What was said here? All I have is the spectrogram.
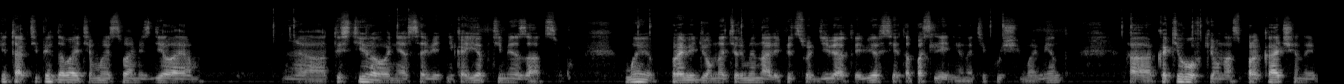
Итак, теперь давайте мы с вами сделаем э, тестирование советника и оптимизацию. Мы проведем на терминале 509 версии, это последняя на текущий момент. Э, котировки у нас прокачаны,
